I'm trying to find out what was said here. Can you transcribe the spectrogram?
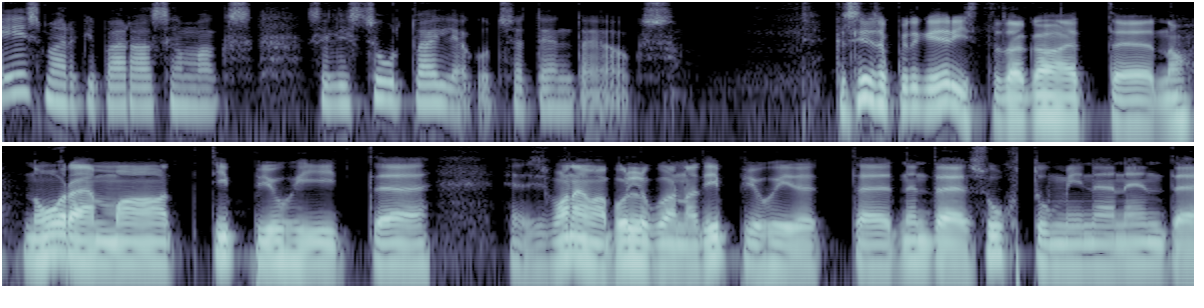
eesmärgipärasemaks, sellist suurt väljakutset enda jaoks. kas siin saab kuidagi eristada ka, et noh, nooremad tippjuhid ja siis vanema põlvkonna tippjuhid, et nende suhtumine, nende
